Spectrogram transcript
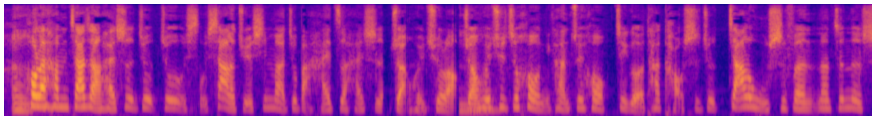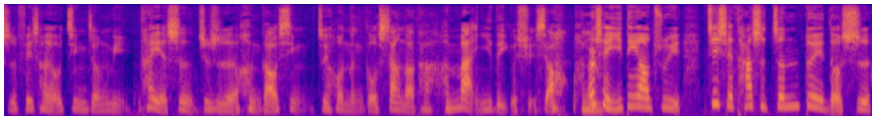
后来他们家长还是就就下了决心嘛，就把孩子还是转回去了。转回去之后，你看最后这个。他考试就加了五十分，那真的是非常有竞争力。他也是就是很高兴，最后能够上到他很满意的一个学校。而且一定要注意，这些它是针对的是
